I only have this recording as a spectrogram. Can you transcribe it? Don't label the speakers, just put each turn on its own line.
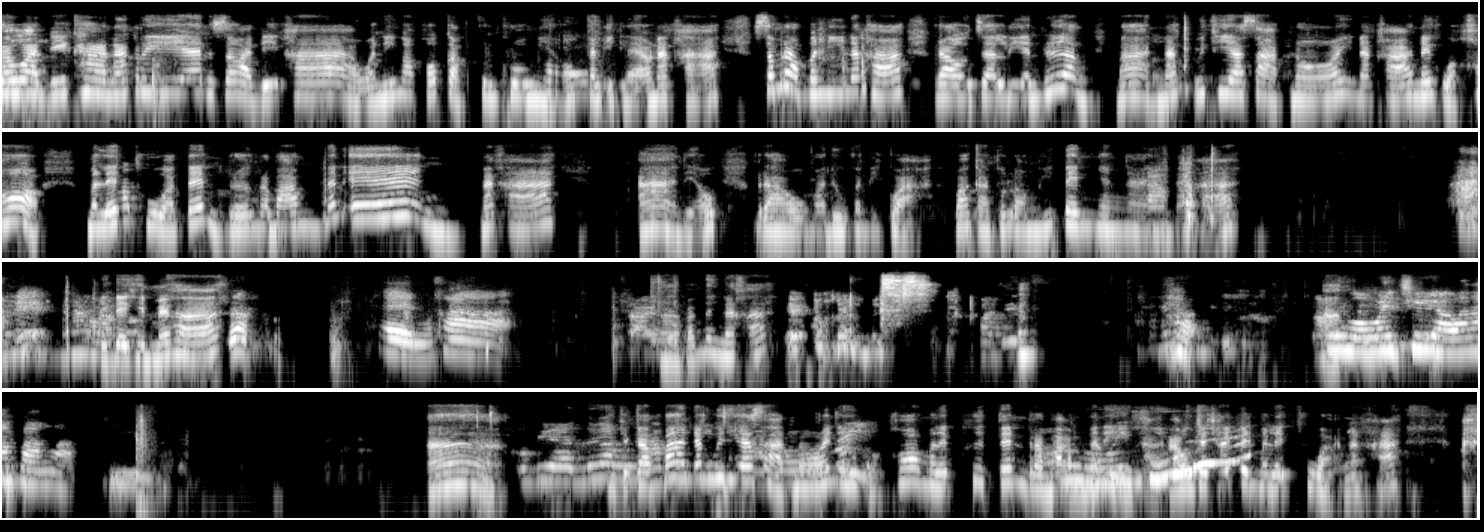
สวัสดีค่ะนักเรียน สวัสดีค่ะ วันนี้มาพบกับคุณครูเหมียวกันอีกแล้วนะคะสำหรับวันนี้นะคะ เราจะเรียนเรื่องบ้านนักวิทยาศาสตร์น้อยนะคะ ในหัวข้อเมล็ดถั่วเต้นเริงระบำนั่นเองนะคะอ่าเดี๋ยวเรามาดูกันดีกว่า ว่าการทดลองนี้เป็นยังไงนะคะ เด็กๆเห็นไหมคะ
เห็นค่ะ
อ่าแป๊บหนึ่งนะคะ
คุณโมไม่เชื่อว่าน่าฟังอะ
อ่ากิจกรรมบ้านนักวิทยาศาสตร์น้อยในหัวข้อเมล็ดพืชเต้นระบำนั่นเองค่ะ เราจะใช้เป็นเมล็ดถั่วนะคะอะ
